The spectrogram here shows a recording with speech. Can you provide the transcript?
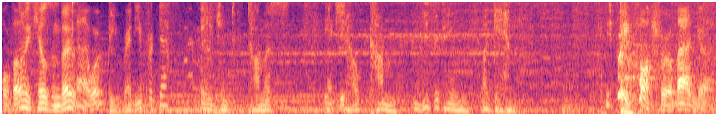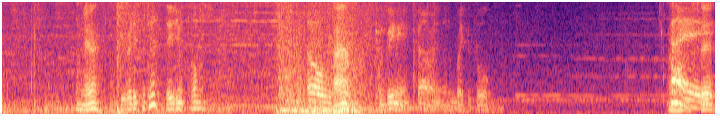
Or both. Oh, he kills them both. Yeah. Be ready for death, Agent Thomas. It Thank you. shall come visiting again. He's pretty posh for a bad guy. Yeah. You ready for death, Agent Thomas? Oh, Bam. convenient car and then break a fall. Oh, that's Hey, it.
